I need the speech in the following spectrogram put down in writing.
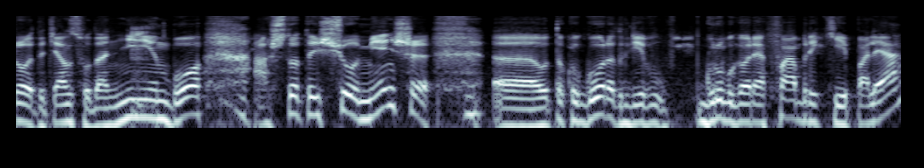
Суджоу, это Тянсу, да, Нинбо, а что-то еще меньше, э, вот такой город, где, грубо говоря, фабрики и поля,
